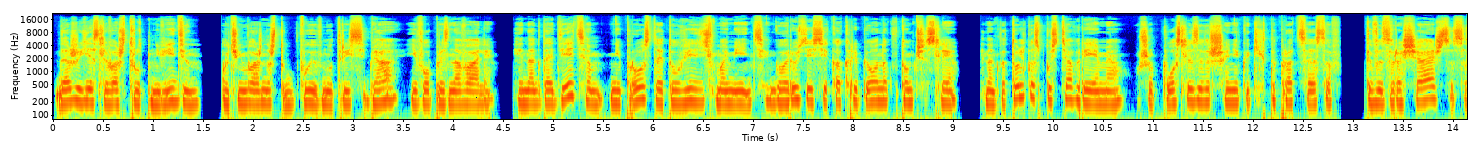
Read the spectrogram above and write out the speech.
даже если ваш труд не виден, очень важно, чтобы вы внутри себя его признавали. Иногда детям не просто это увидеть в моменте. Говорю здесь и как ребенок в том числе. Иногда только спустя время, уже после завершения каких-то процессов, ты возвращаешься со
